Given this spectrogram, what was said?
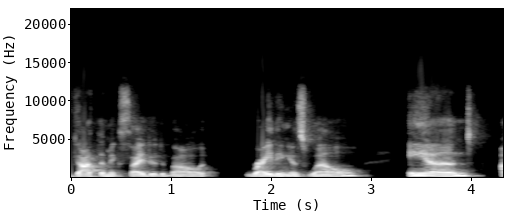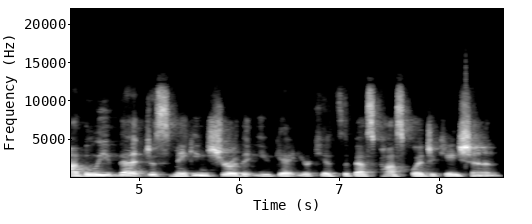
got them excited about writing as well. And I believe that just making sure that you get your kids the best possible education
